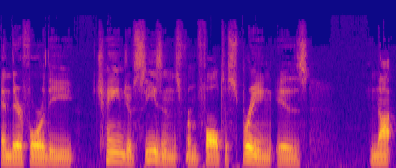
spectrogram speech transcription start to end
and therefore the change of seasons from fall to spring is not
